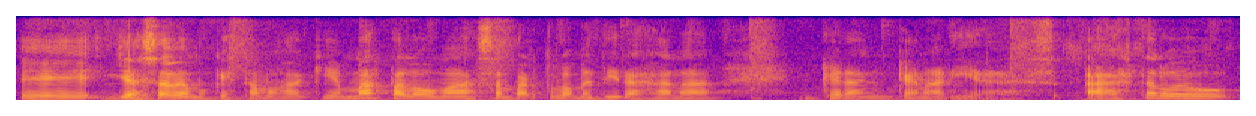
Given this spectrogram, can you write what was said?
Eh, ya sabemos que estamos aquí en Más Palomas, San Bartolomé Tirajana, Gran Canarias. Hasta luego.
